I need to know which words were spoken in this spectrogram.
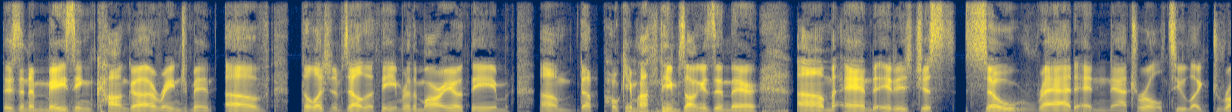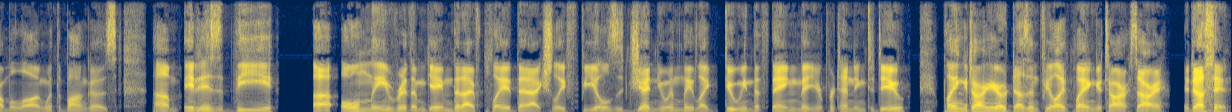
there's an amazing conga arrangement of the Legend of Zelda theme or the Mario theme. Um, the Pokemon theme song is in there, um, and it is just so rad and natural to like drum along with the bongos. Um, it is the uh, only rhythm game that I've played that actually feels genuinely like doing the thing that you're pretending to do. Playing Guitar Hero doesn't feel like playing guitar. Sorry, it doesn't.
